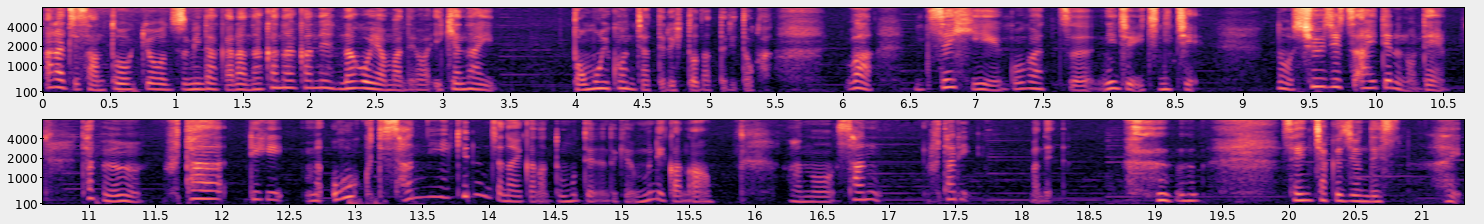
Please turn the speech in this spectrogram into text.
荒地さん東京済みだからなかなかね名古屋までは行けないと思い込んじゃってる人だったりとかはぜひ5月21日の終日空いてるので多分2人、まあ、多くて3人いけるんじゃないかなと思ってるんだけど無理かな。あの 2, 2人まで。先着順です。はい。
